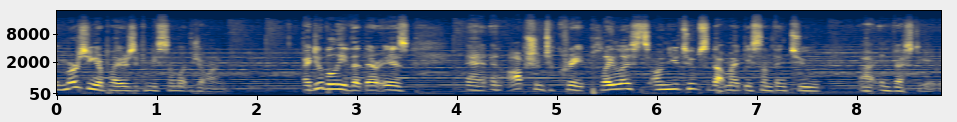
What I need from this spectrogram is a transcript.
immersing your players, it can be somewhat jarring. I do believe that there is a, an option to create playlists on YouTube, so that might be something to uh, investigate.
